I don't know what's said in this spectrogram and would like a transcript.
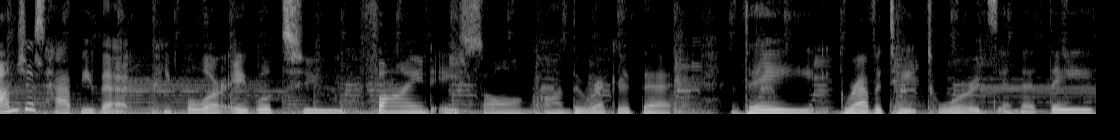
I'm just happy that people are able to find a song on the record that they gravitate towards and that they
